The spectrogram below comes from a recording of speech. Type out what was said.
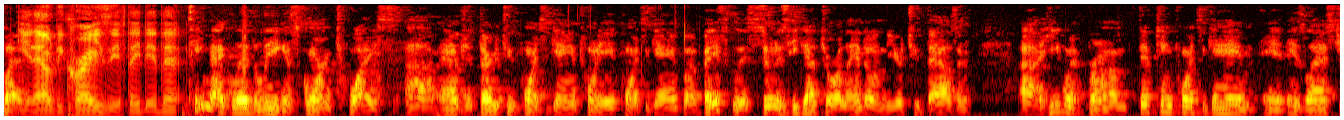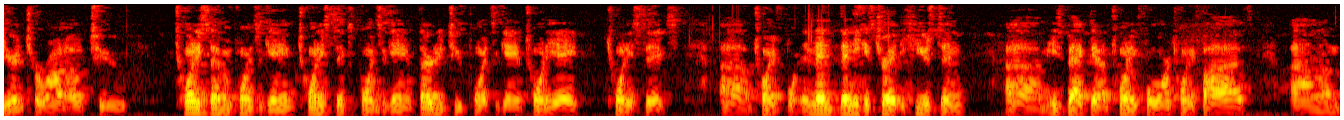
But Yeah, that would be crazy if they did that. T Mac led the league in scoring twice, uh, averaging 32 points a game, 28 points a game. But basically, as soon as he got to Orlando in the year 2000, uh, he went from 15 points a game in his last year in Toronto to 27 points a game, 26 points a game, 32 points a game, 28, 26, um, 24. And then, then he gets traded to Houston. Um, he's back down 24, 25, um,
